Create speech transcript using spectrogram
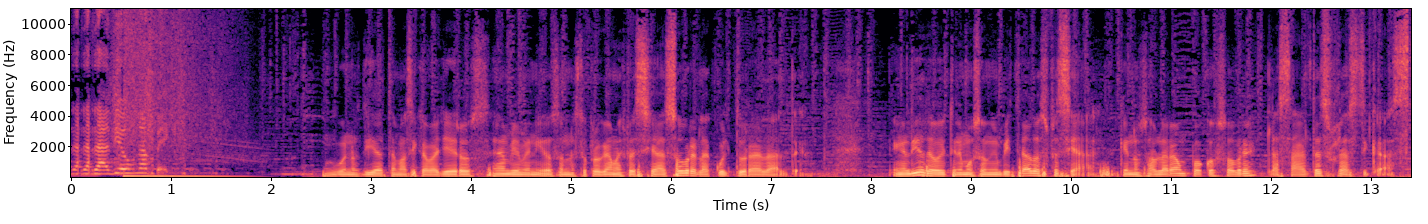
Radio UNAPEC. Muy buenos días, damas y caballeros. Sean bienvenidos a nuestro programa especial sobre la cultura del arte. En el día de hoy tenemos a un invitado especial que nos hablará un poco sobre las artes plásticas.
